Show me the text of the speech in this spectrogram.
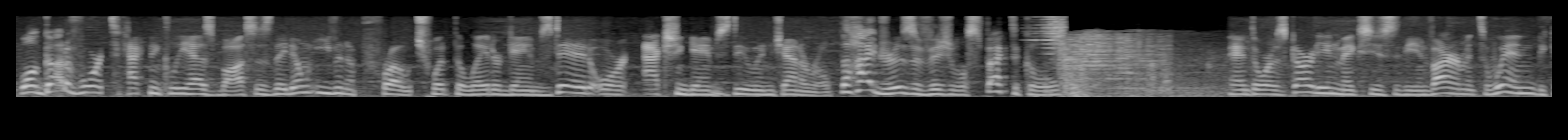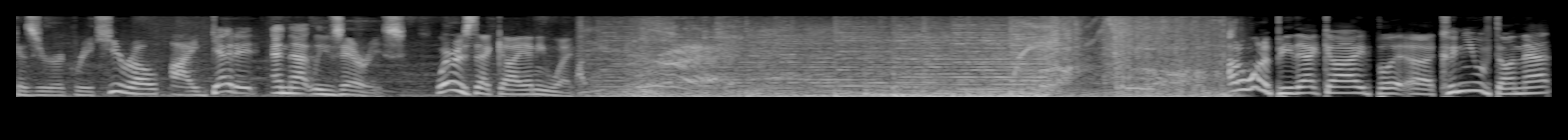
While God of War technically has bosses, they don't even approach what the later games did or action games do in general. The Hydra is a visual spectacle, Pandora's Guardian makes use of the environment to win because you're a Greek hero. I get it, and that leaves Ares. Where is that guy anyway? I don't want to be that guy, but uh, couldn't you have done that?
